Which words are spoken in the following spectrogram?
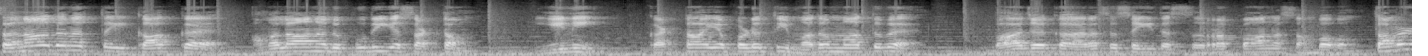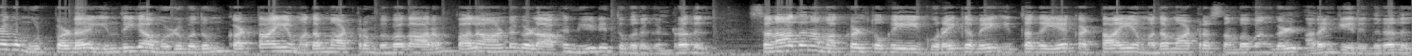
சனாதனத்தை காக்க அமலானது புதிய சட்டம். இனி கட்டாயப்படுத்தி மதம் மாத்துவ பாஜக அரசு செய்த சிறப்பான சம்பவம். தமிழகம் உட்பட இந்தியா முழுவதும் கட்டாய மதமாற்றம் விவகாரம் பல ஆண்டுகளாக நீடித்து வருகின்றது. சனாதன மக்கள் தொகையை குறைக்கவே இத்தகைய கட்டாய மதமாற்ற சம்பவங்கள் அரங்கேறுகிறது.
